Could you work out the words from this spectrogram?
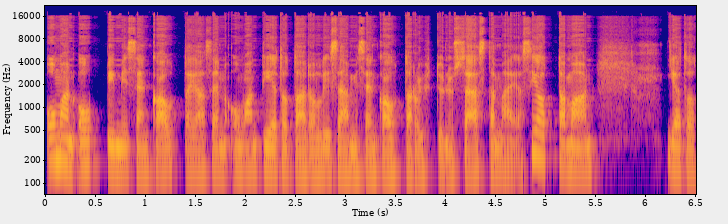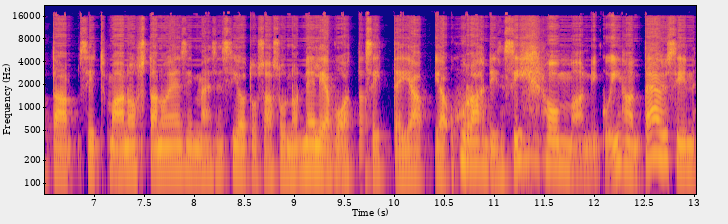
oman oppimisen kautta ja sen oman tietotaidon lisäämisen kautta ryhtynyt säästämään ja sijoittamaan. Ja tota, sitten mä oon ostanut ensimmäisen sijoitusasunnon neljä vuotta sitten ja, ja hurahdin siihen hommaan niin kuin ihan täysin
